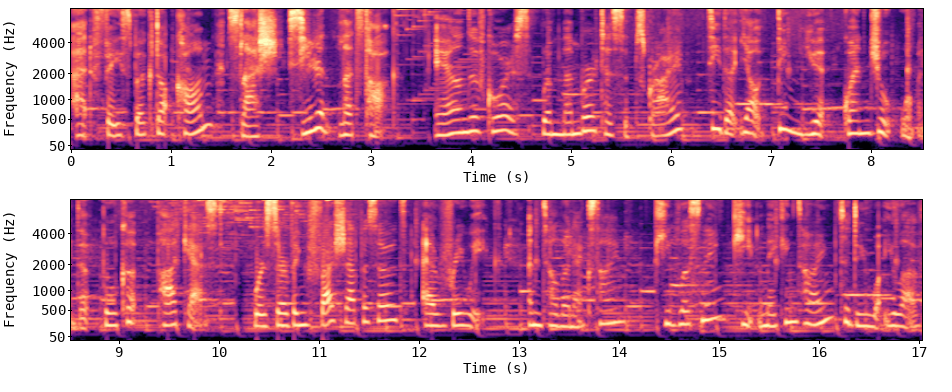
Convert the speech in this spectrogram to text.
at facebook.com slash 袭人 Let's Talk. And of course, remember to subscribe. 记得要订阅关注我们的播客 podcast. We're serving fresh episodes every week. Until the next time, keep listening, keep making time to do what you love.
